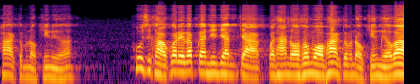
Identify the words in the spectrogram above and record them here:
ภาคตะวันออกเฉียงเหนือ ผู้สื่อข่าวก็ได้รับการยืนยันจากประธานอสมภาคตะวันออกเฉียงเหนือว่า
